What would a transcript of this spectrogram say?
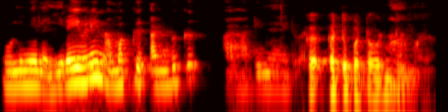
ஒண்ணுமே இல்லை. இறைவனே நமக்கு அன்புக்கு அடிமையாயிடுவார். க- கட்டுப்பட்டவர்ன்றீங்க. ஆமா.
